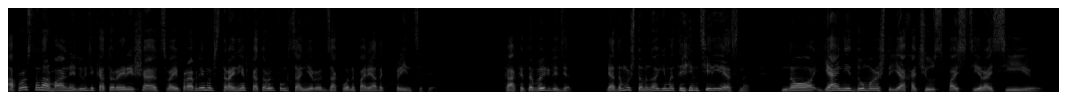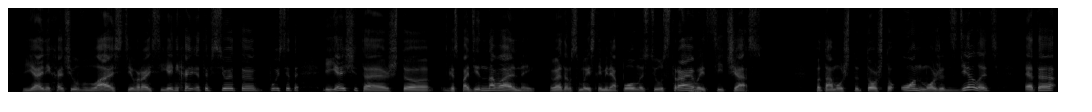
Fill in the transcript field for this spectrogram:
а просто нормальные люди, которые решают свои проблемы в стране, в которой функционирует закон и порядок в принципе. Как это выглядит? Я думаю, что многим это интересно. Но я не думаю, что я хочу спасти Россию. Я не хочу власти в России. Я не хочу... Это все это... Пусть это... И я считаю, что господин Навальный в этом смысле меня полностью устраивает сейчас. Потому что то, что он может сделать, это,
